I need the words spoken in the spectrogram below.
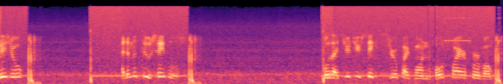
Visual. Element 2, Sables. Hold at 226051. Hold fire Furball.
